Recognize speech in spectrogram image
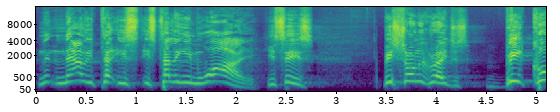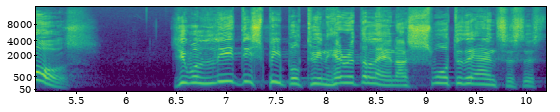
now he's, telling him why. He says, Be strong and courageous because you will lead these people to inherit the land I swore to their ancestors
